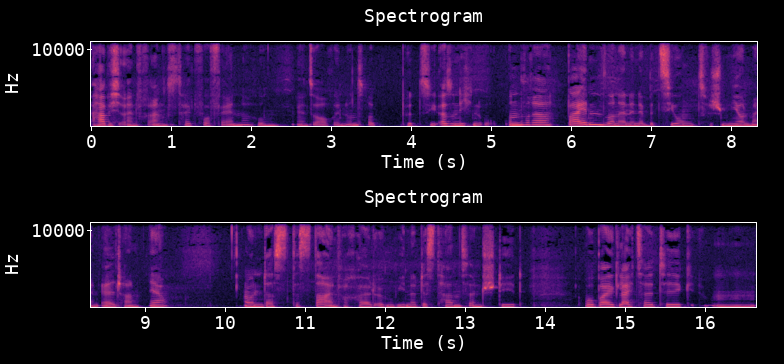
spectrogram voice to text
habe ich einfach Angst halt vor Veränderung. Also auch in unserer Beziehung, also nicht in unserer beiden, sondern in der Beziehung zwischen mir und meinen Eltern. Ja. Und dass, dass da einfach halt irgendwie eine Distanz entsteht. Wobei gleichzeitig mh, mm,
